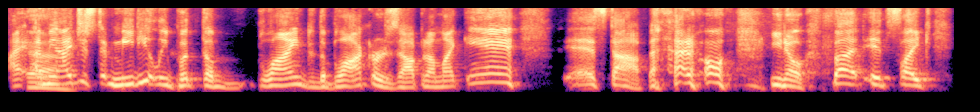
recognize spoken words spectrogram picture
I, yeah. I mean i just immediately put the blind the blockers up and i'm like eh, eh stop i don't you know but it's like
